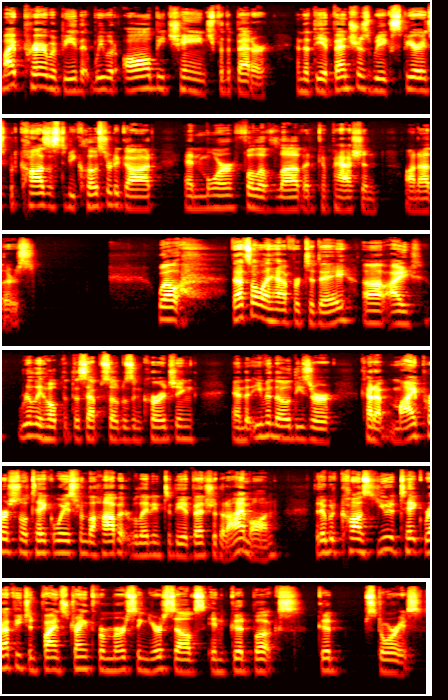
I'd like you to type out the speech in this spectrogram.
my prayer would be that we would all be changed for the better, and that the adventures we experience would cause us to be closer to God and more full of love and compassion on others. Well, that's all I have for today. Uh, I really hope that this episode was encouraging, and that even though these are kind of my personal takeaways from The Hobbit relating to the adventure that I'm on, that it would cause you to take refuge and find strength from immersing yourselves in good books, good stories.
